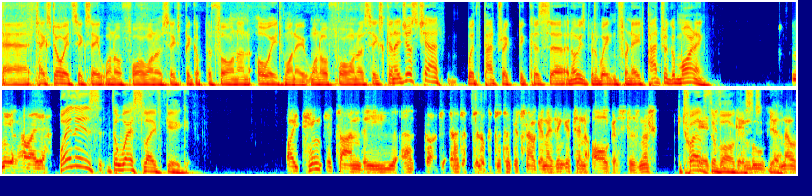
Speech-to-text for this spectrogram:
Uh, text 0868 104 106. Pick up the phone on 0818 104 106. Can I just chat with Patrick? Because uh, I know he's been waiting for Nate. Patrick, good morning. Neil, how are you? When is the Westlife gig? I think it's on the. Uh, God, I'd have to look at the tickets now again. I think it's in August, isn't it? 12th of August. yeah.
